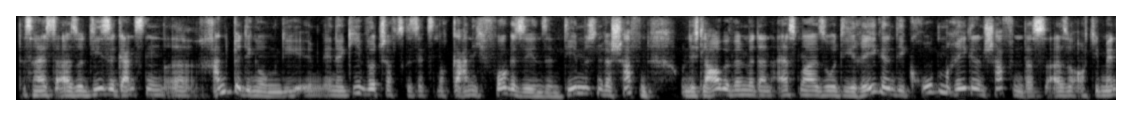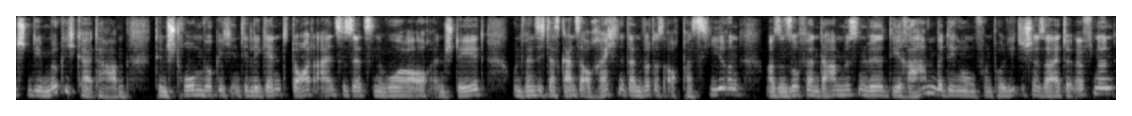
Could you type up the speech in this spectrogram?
Das heißt also, diese ganzen äh, Randbedingungen, die im Energiewirtschaftsgesetz noch gar nicht vorgesehen sind, die müssen wir schaffen. Und ich glaube, wenn wir dann erstmal so die Regeln, die groben Regeln schaffen, dass also auch die Menschen die Möglichkeit haben, den Strom wirklich intelligent dort einzusetzen, wo er auch entsteht. Und wenn sich das Ganze auch rechnet, dann wird das auch passieren. Also insofern, da müssen wir die Rahmenbedingungen von politischer Seite öffnen.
